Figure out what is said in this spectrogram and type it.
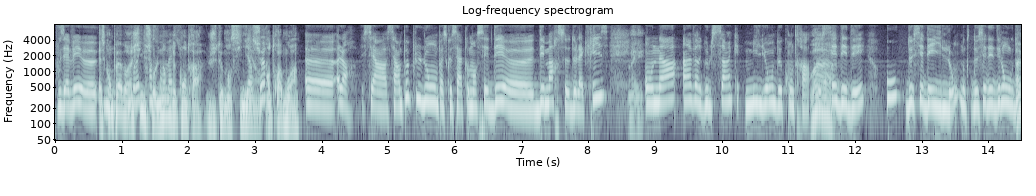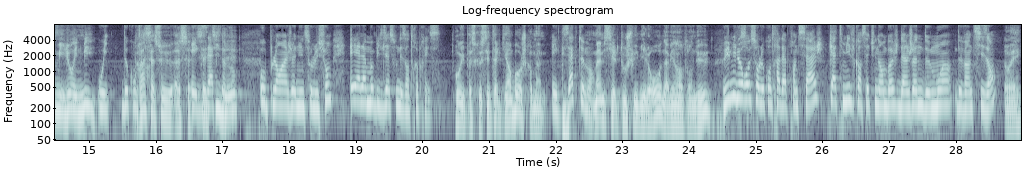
vous avez. euh, Est-ce qu'on peut avoir un chiffre sur le nombre de contrats justement signés en, trois mois Euh, alors, c'est un, peu plus long parce que ça a commencé dès, dès mars de la crise. Oui. On a 1,5 million de contrats Wow. de CDD ou de CDI long, donc de CDD long ou de Un CDI. million et demi Oui, de contrats. Grâce à, ce, à ce- cette Exactement. idée. Au plan Un jeune, une solution et à la mobilisation des entreprises. Oui, parce que c'est elle qui embauche quand même. Exactement. Même si elle touche 8000 euros, on a bien entendu. 8 000 euros sur le contrat d'apprentissage, 4 000 quand c'est une embauche d'un jeune de moins de 26 ans. Oui,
